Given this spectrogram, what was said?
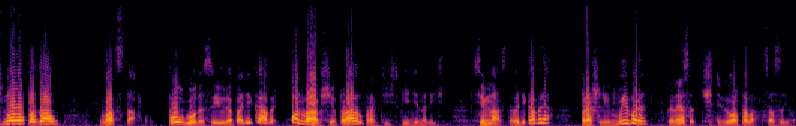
снова подал в отставку. Полгода с июля по декабрь он вообще правил практически единолично. 17 декабря прошли выборы в Кнессет четвертого созыва.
